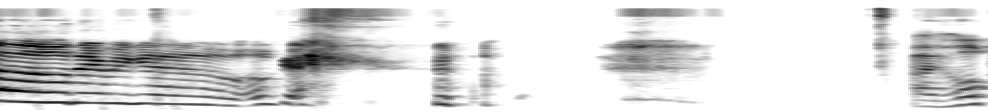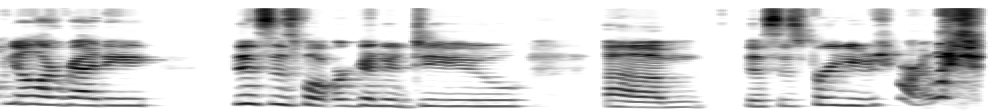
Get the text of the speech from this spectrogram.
Oh, there we go. Okay. I hope y'all are ready this is what we're gonna do. Um, this is for you, Charlotte.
